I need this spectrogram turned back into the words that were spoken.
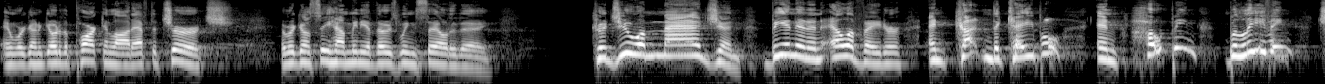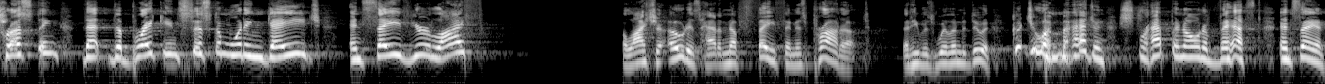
and we're going to go to the parking lot after church, and we're going to see how many of those we can sell today. Could you imagine being in an elevator and cutting the cable and hoping, believing, trusting that the braking system would engage and save your life? Elisha Otis had enough faith in his product that he was willing to do it. Could you imagine strapping on a vest and saying,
